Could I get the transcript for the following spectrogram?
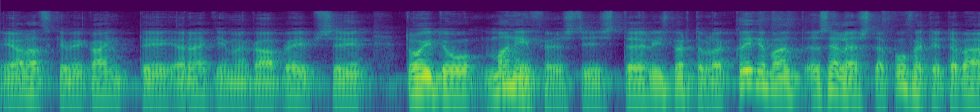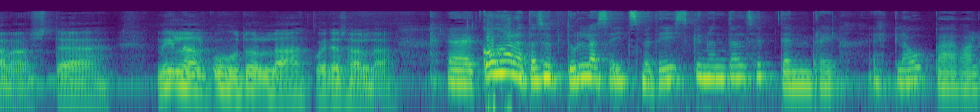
ja Alatskivi kanti ja räägime ka Peipsi toidumanifestist. Liis Pertepõlek, kõigepealt sellest puhvetite päevast. millal, kuhu tulla, kuidas olla? kohale tasub tulla seitsmeteistkümnendal septembril ehk laupäeval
